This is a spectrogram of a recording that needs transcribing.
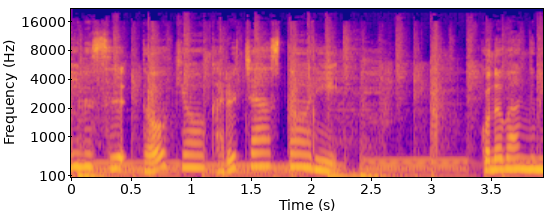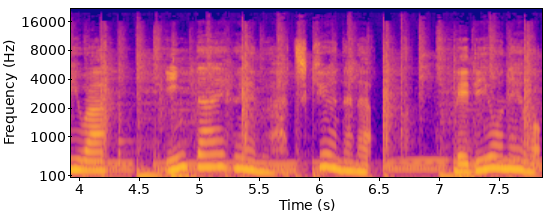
ームス東京カルチャーストーリー。この番組はインター FM897 レディオネオ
